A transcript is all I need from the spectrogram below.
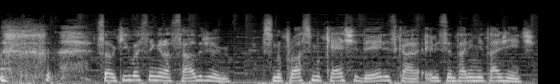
Sabe o que vai ser engraçado, Diego? Se no próximo cast deles, cara, eles tentarem imitar a gente.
